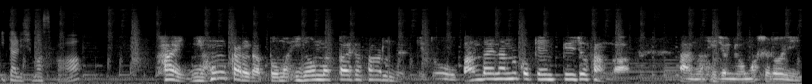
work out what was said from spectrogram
いたりしますか？はい、日本からだと、まあ、いろんな会社さんあるんですけど、バンダイナムコ研究所さんが、あの非常に面白い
